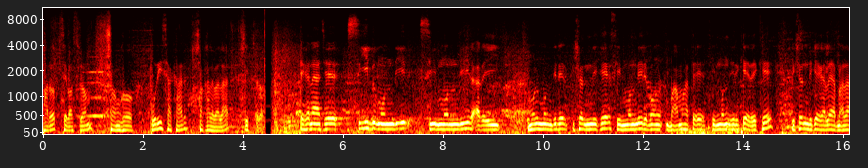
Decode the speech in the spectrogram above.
ভারত সেবাশ্রম সংঘ পুরী শাখার সকালবেলার চিত্র। এখানে আছে শিব মন্দির শিব মন্দির আর এই মূল মন্দিরের পিছন দিকে শিব মন্দির এবং বাম হাতে শিব মন্দিরকে রেখে পিছন দিকে গেলে আপনারা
